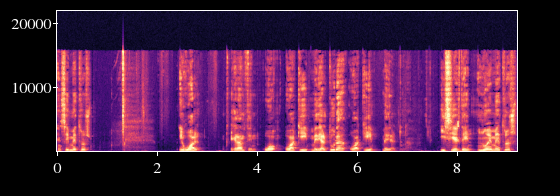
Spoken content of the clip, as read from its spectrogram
en 6 metros, igual, que lancen o, aquí media altura o aquí media altura. Y si es de 9 metros,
